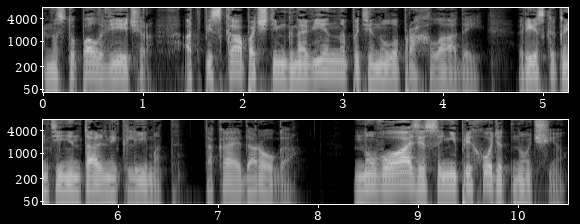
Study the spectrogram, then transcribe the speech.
Наступал вечер, от песка почти мгновенно потянуло прохладой. Резко континентальный климат. Такая дорога. Но в оазисы не приходят ночью.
